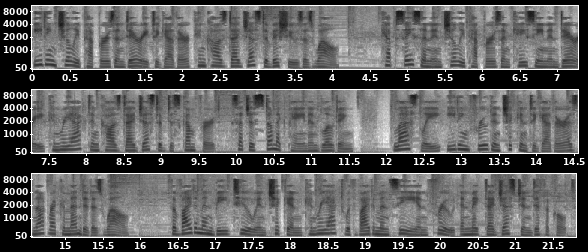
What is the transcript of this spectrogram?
Eating chili peppers and dairy together can cause digestive issues as well. Capsaicin in chili peppers and casein in dairy can react and cause digestive discomfort, such as stomach pain and bloating. Lastly, eating fruit and chicken together is not recommended as well. The vitamin B2 in chicken can react with vitamin C in fruit and make digestion difficult.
